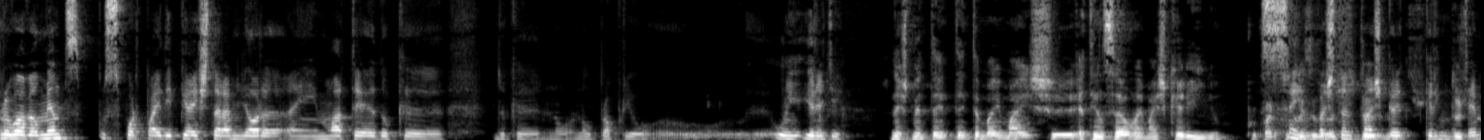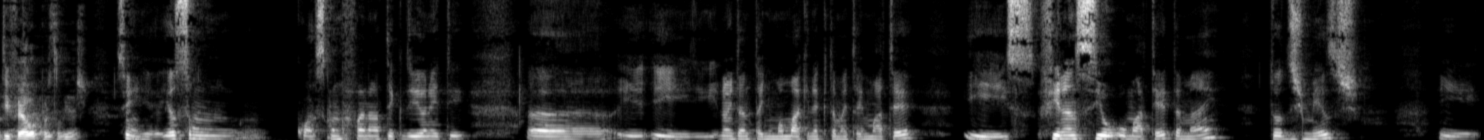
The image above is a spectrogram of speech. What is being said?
provavelmente o suporte para a IDPI estará melhor em Mate do que, do que no, no próprio uh, Unity. Neste momento tem, tem também mais uh, atenção, é mais carinho por parte Sim, dos bastante dos, mais dos, carinho. dos developers, aliás. Sim, eu sou um, quase como um fanático de Unity uh, e, e, no entanto, tenho uma máquina que também tem Mate e financio o Mate também, todos os meses. E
